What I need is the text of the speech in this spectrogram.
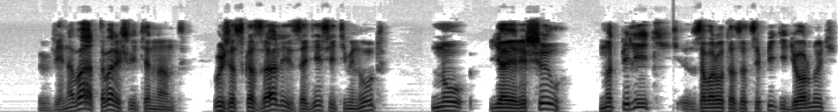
— Виноват, товарищ лейтенант. Вы же сказали за десять минут. Ну, я и решил надпилить, за ворота зацепить и дернуть.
